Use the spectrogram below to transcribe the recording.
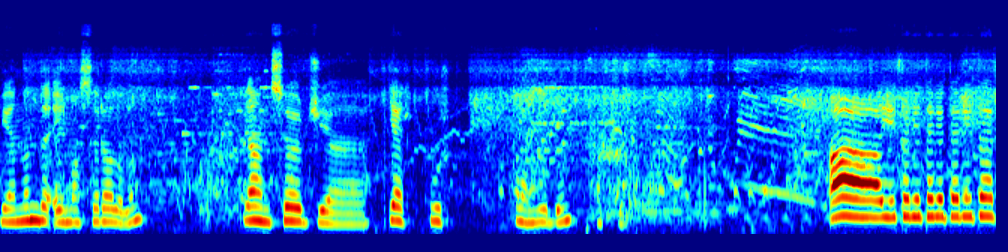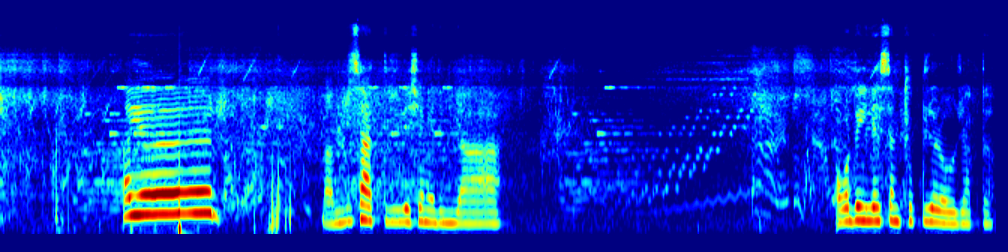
Bir yandan da elmasları alalım. Lan Surge ya. Gel vur. Tamam vurdum. Aferin. Aa yeter yeter yeter yeter. Hayır. Lan bir saattir iyileşemedim ya. Orada iyileşsem çok güzel olacaktı.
